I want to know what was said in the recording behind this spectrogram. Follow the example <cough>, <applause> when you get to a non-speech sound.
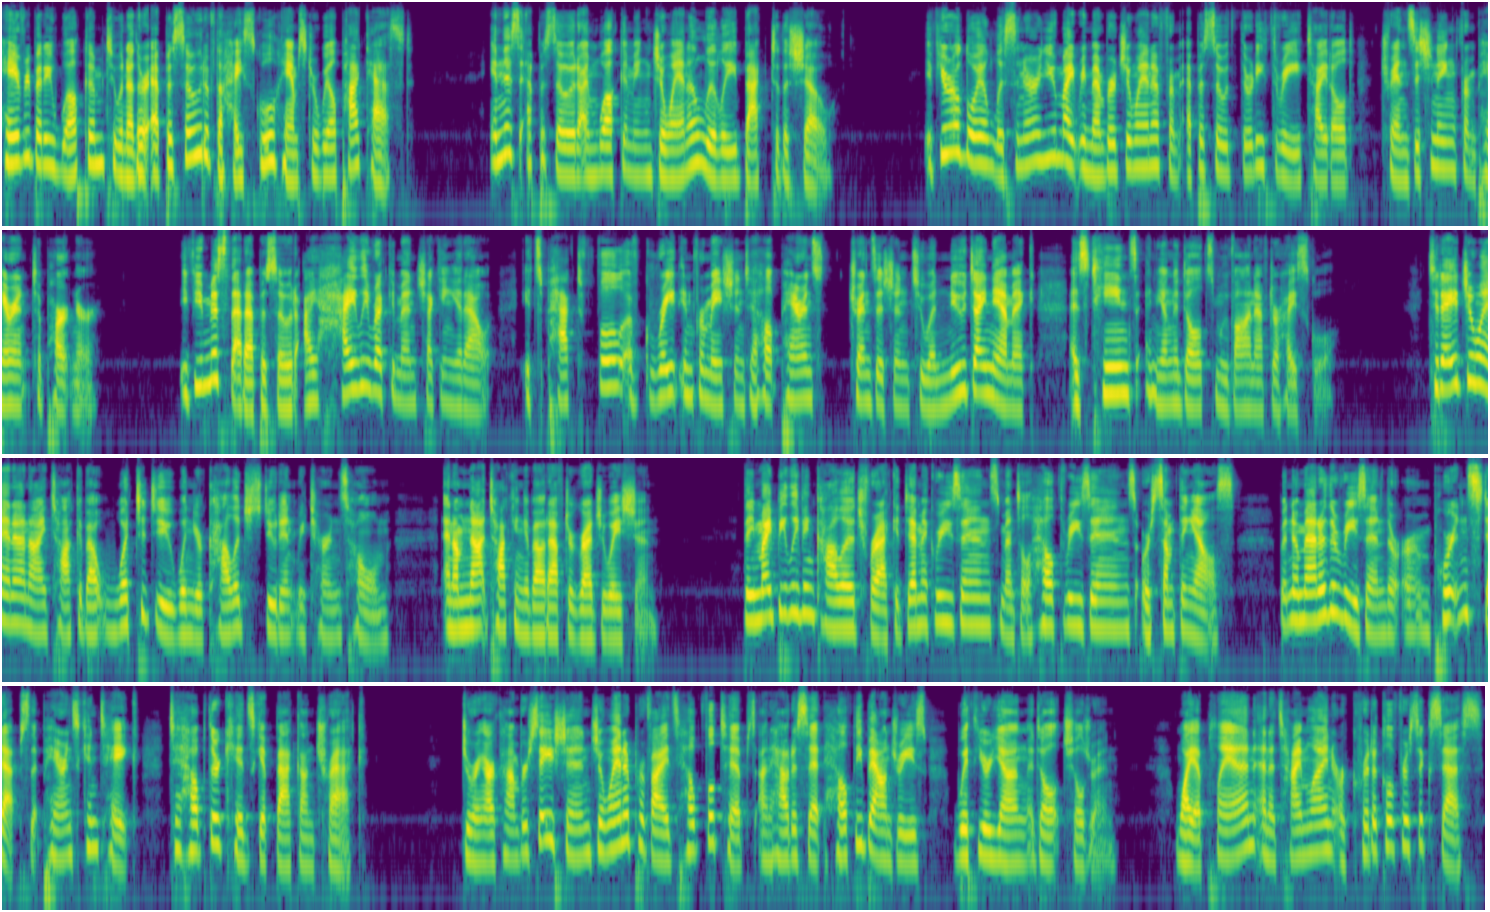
Hey, everybody, welcome to another episode of the High School Hamster Wheel Podcast. In this episode, I'm welcoming Joanna Lilly back to the show. If you're a loyal listener, you might remember Joanna from episode 33 titled Transitioning from Parent to Partner. If you missed that episode, I highly recommend checking it out. It's packed full of great information to help parents transition to a new dynamic as teens and young adults move on after high school. Today, Joanna and I talk about what to do when your college student returns home. And I'm not talking about after graduation. They might be leaving college for academic reasons, mental health reasons, or something else. But no matter the reason, there are important steps that parents can take to help their kids get back on track. During our conversation, Joanna provides helpful tips on how to set healthy boundaries with your young adult children why a plan and a timeline are critical for success,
